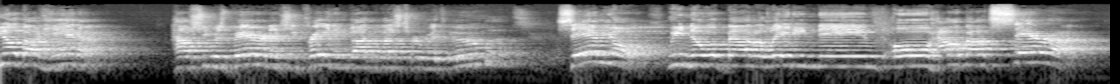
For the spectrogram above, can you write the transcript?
know about Hannah, how she was barren and she prayed and God blessed her with whom? Samuel. We know about a lady named, oh, how about Sarah?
